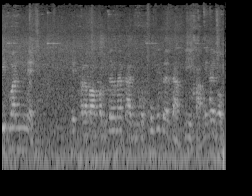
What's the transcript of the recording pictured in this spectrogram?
คิดว่าเน็ตผิดพรบคอมพิวเตอร์มาตรา16คุกไม่เกิน3ปีปรับไม่เกิน6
